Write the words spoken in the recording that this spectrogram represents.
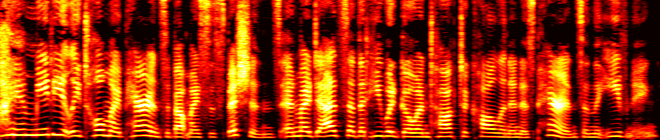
I immediately told my parents about my suspicions, and my dad said that he would go and talk to Colin and his parents in the evening.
